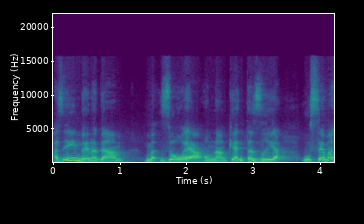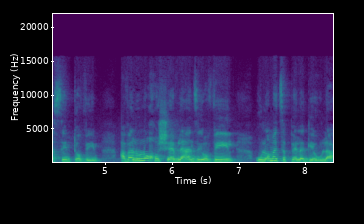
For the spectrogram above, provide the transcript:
אז אם בן אדם זורע אמנם, כן, תזריע, הוא עושה מעשים טובים, אבל הוא לא חושב לאן זה יוביל, הוא לא מצפה לגאולה,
